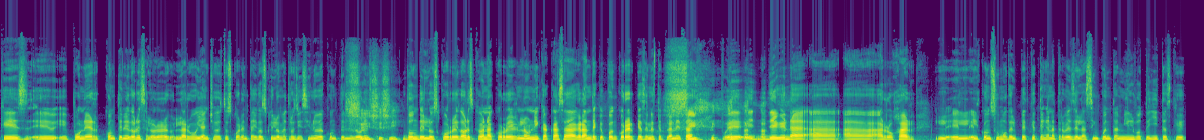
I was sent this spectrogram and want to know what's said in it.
que es eh, eh, poner contenedores a lo largo, y ancho de estos 42 kilómetros, 19 contenedores, donde los corredores que van a correr en la única casa grande que pueden correr, que es en este planeta, eh, lleguen a, a arrojar el, consumo del PET que tengan a través de las 50 mil botellitas que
